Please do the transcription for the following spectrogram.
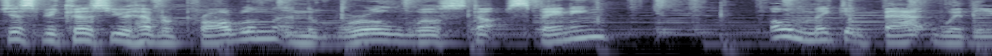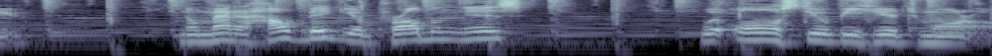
Just because you have a problem and the world will stop spinning? I'll make it bad with you. No matter how big your problem is, we'll all still be here tomorrow.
